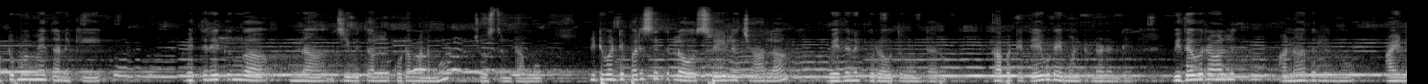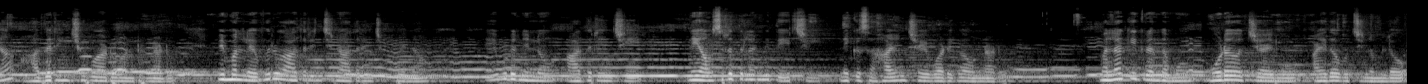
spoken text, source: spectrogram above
కుటుంబమే తనకి వ్యతిరేకంగా ఉన్న జీవితాలను కూడా మనము చూస్తుంటాము. ఇటువంటి పరిస్థితుల్లో స్త్రీలు చాలా వేదనకు గురవుతూ ఉంటారు. కాబట్టి దేవుడు ఏమంటున్నాడంటే విధవరాళ్ళకు అనాథలను ఆయన ఆదరించువాడు అంటున్నాడు. మిమ్మల్ని ఎవరు ఆదరించినా ఆదరించకపోయినా దేవుడు నిన్ను ఆదరించి నీ అవసరతలన్నీ తీర్చి నీకు సహాయం చేయవాడిగా ఉన్నాడు. మలాఖీ గ్రంథము మూడవ అధ్యాయము ఐదవ వచనంలో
